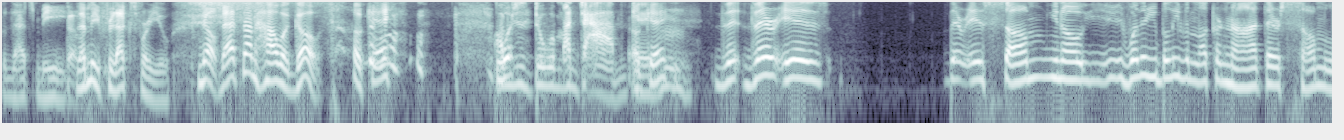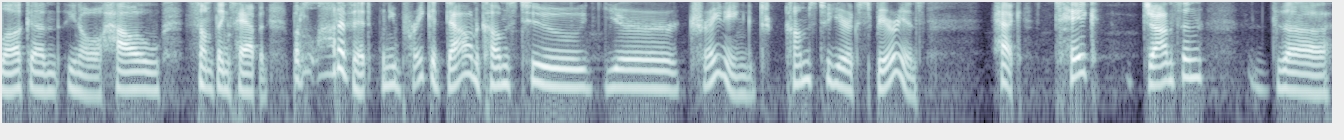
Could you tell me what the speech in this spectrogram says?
that's me. Let me flex for you. No, that's not how it goes. Okay. I'm just doing my job. okay? Hmm. Th- there is there is some you know whether you believe in luck or not there's some luck on, you know how some things happen. But a lot of it when you break it down comes to your training comes to your experience. Heck take johnson the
